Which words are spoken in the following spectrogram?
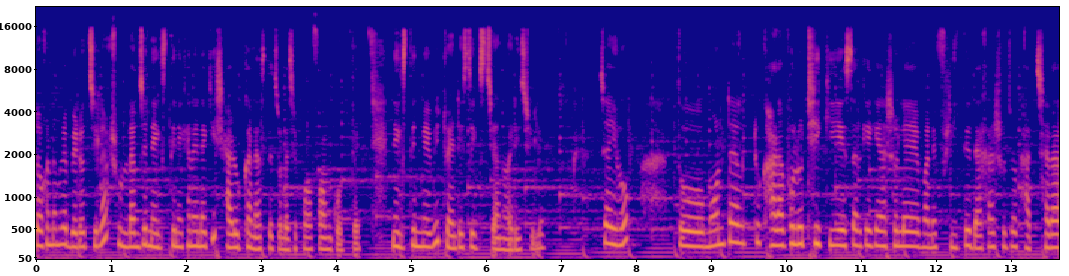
যখন আমরা বেরোচ্ছিলাম শুনলাম যে নেক্সট দিন এখানে নাকি শাহরুখ খান আসতে চলেছে পারফর্ম করতে। নেক্সট দিন মেবি টোয়েন্টি সিক্স জানুয়ারি ছিল। যাই হোক তো মনটা একটু খারাপ হলো ঠিকই। এসআরকে কে আসলে মানে ফ্রিতে দেখার সুযোগ হাতছাড়া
